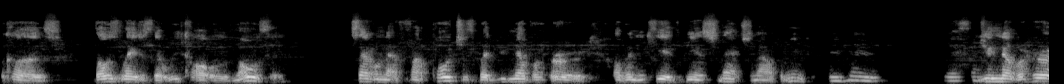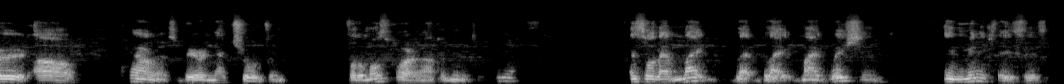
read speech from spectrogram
Because those ladies that we call nosy sat on that front porches, but you never heard of any kids being snatched in our community. Mm-hmm. Yes. You never heard of parents burying their children for the most part in our community. Yes. And so that might that black migration, in many cases,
